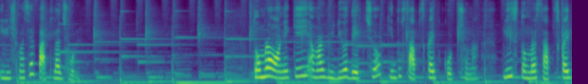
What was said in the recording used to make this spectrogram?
ইলিশ মাছের পাতলা ঝোল। তোমরা অনেকেই আমার ভিডিও দেখছ, কিন্তু সাবস্ক্রাইব করছ না। প্লিজ তোমরা সাবস্ক্রাইব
